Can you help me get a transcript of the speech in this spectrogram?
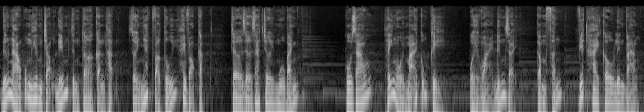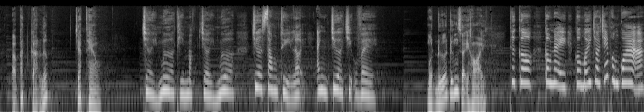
Đứa nào cũng nghiêm trọng đếm từng tờ cẩn thận Rồi nhét vào túi hay vào cặp Chờ giờ ra chơi mua bánh Cô giáo thấy ngồi mãi cũng kỳ uể oải đứng dậy Cầm phấn viết hai câu lên bảng Và bắt cả lớp chép theo Trời mưa thì mặc trời mưa Chưa xong thủy lợi Anh chưa chịu về. Một đứa đứng dậy hỏi Thưa cô Câu này cô mới cho chép hôm qua ạ.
